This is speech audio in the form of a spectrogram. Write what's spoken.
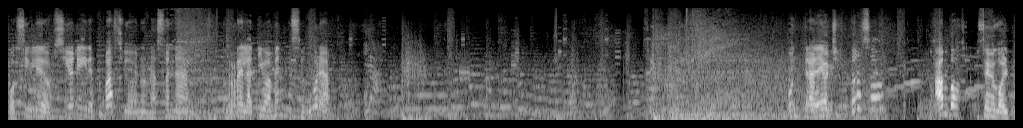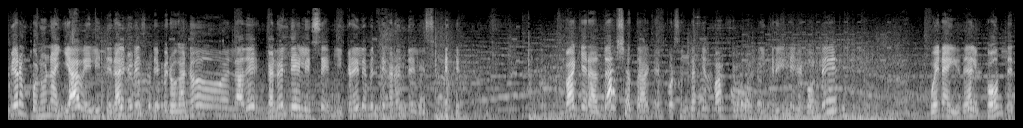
posible de opciones y de espacio en una zona relativamente segura. Un tradeo chistoso. Ambos se golpearon con una llave, literalmente, pero ganó, la de, ganó el DLC. Increíblemente ganó el DLC. Backer a Dash Attack en porcentaje bajo, increíble que corre. Buena idea el counter.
